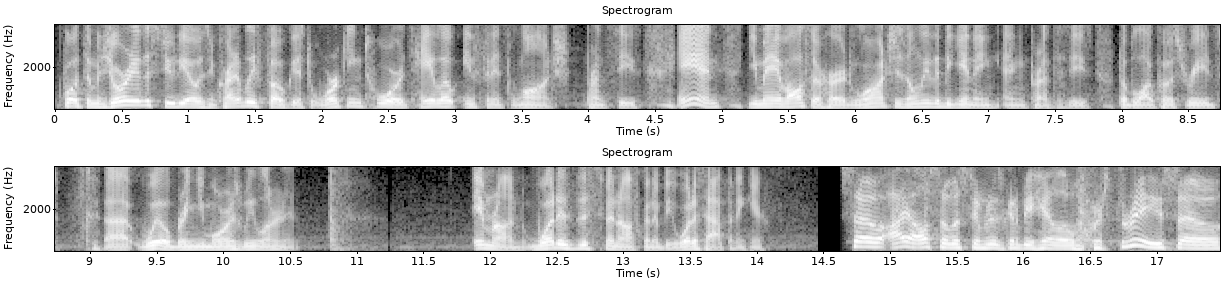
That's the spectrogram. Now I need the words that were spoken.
Quote, the majority of the studio is incredibly focused, working towards Halo Infinite's launch, parentheses. And you may have also heard launch is only the beginning, end parentheses. The blog post reads, uh, we'll bring you more as we learn it. Imran, what is this spinoff going to be? What is happening here? So I also assumed it was going to be Halo Wars 3. So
